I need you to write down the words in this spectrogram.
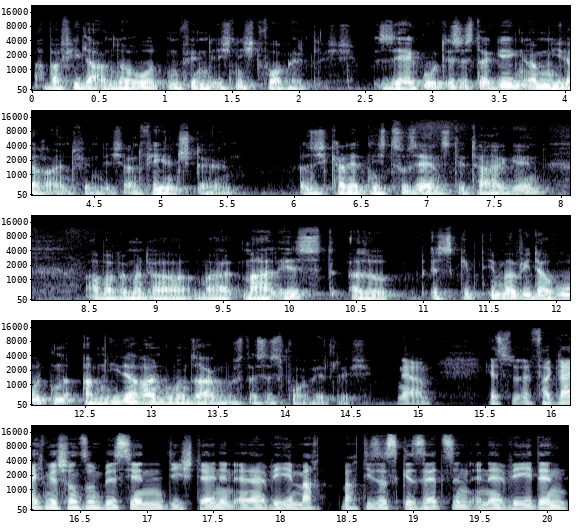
aber viele andere Routen finde ich nicht vorbildlich. Sehr gut ist es dagegen am Niederrhein, finde ich, an vielen Stellen. Also ich kann jetzt nicht zu sehr ins Detail gehen, aber wenn man da mal, mal ist, also es gibt immer wieder Routen am Niederrhein, wo man sagen muss, das ist vorbildlich. Ja, jetzt äh, vergleichen wir schon so ein bisschen die Stellen in NRW. Macht, macht dieses Gesetz in NRW denn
